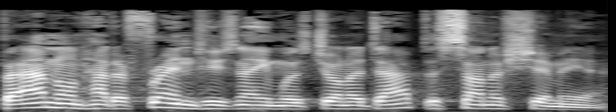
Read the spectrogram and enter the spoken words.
But Amnon had a friend whose name was Jonadab, the son of Shimeah,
